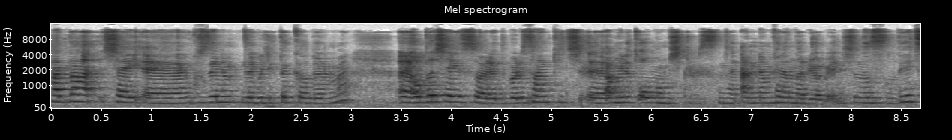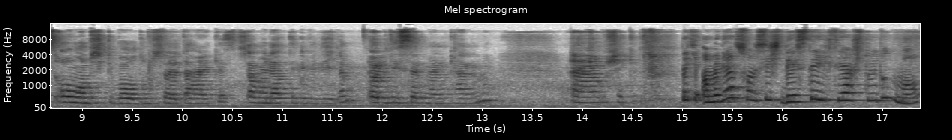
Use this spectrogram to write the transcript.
Hatta şey, e, kuzenimle birlikte kalıyorum ben. E, o da şey söyledi, böyle sanki hiç e, ameliyat olmamış gibisin. Hani annem falan arıyor beni, işte nasıl diye. Hiç olmamış gibi olduğumu söyledi herkes. Hiç ameliyatta gibi değilim. Öyle de hissetmiyorum kendimi. E, bu şekilde. Peki ameliyat sonrası hiç desteğe ihtiyaç duydun mu?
